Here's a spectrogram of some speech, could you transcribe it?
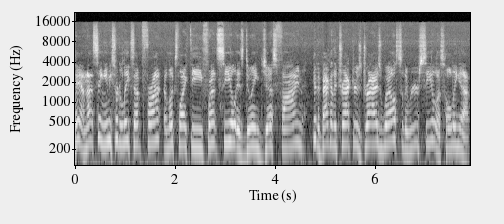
Okay, I'm not seeing any sort of leaks up front. It looks like the front seal is doing just fine. Okay, the back of the tractor is dry as well, so the rear seal is holding up.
